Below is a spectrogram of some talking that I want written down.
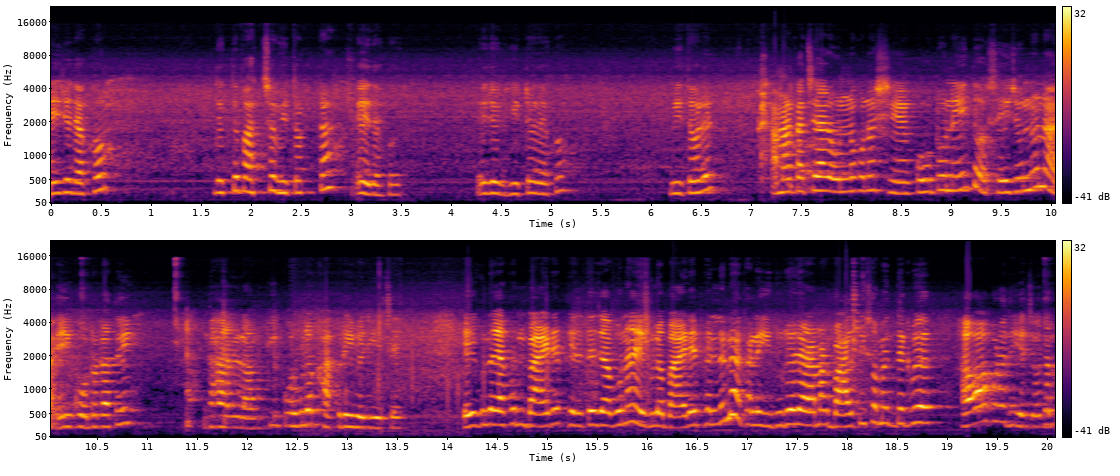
এই যে দেখো, দেখতে পাচ্ছ ভিতরটা? এই দেখো, এই যে ঘিটা দেখো ভিতরে। আমার কাছে আর অন্য কোনো কৌটো নেই তো, সেই জন্য না এই কৌটোটাতেই ঢাললাম কি কৌগুলো খাকড়ি বেরিয়েছে। এইগুলো এখন বাইরে ফেলতে যাব না, এগুলো বাইরে ফেললে না তাহলে ইঁদুরের আর আমার বালতি সমেত দেখবে হাওয়া করে দিয়েছে। ওদের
